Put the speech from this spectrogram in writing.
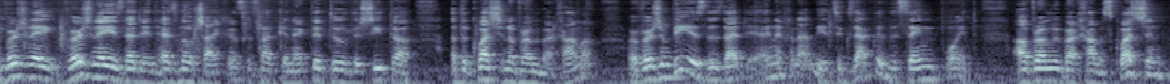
Version A, version A is that it has no shaykhs, it's not connected to the shita the question of Ram Barchama. Or version B is, is that it's exactly the same point of Rami bar Chama's question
